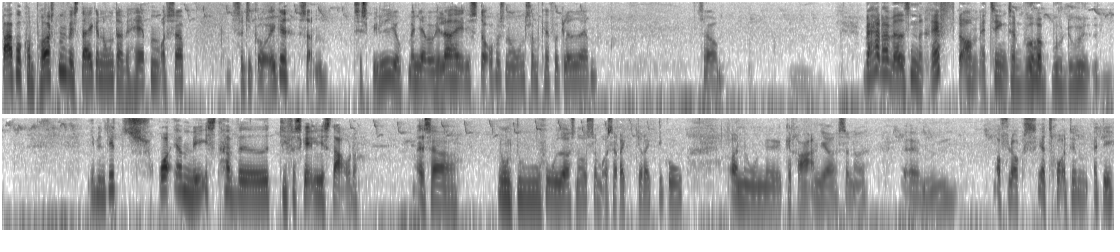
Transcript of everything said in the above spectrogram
bare på komposten, hvis der ikke er nogen, der vil have dem, og så, så de går ikke sådan til spil jo. Men jeg vil jo hellere have, at de står hos nogen, som kan få glæde af dem. Så. Hvad har der været sådan en rift om af ting, som du har budt ud? Jamen det tror jeg mest har været de forskellige stavter. Altså nogle duehoveder og sådan noget, som også er rigtig, rigtig gode. Og nogle øh, geranier og sådan noget. Øhm, og floks. Jeg tror, det er det.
